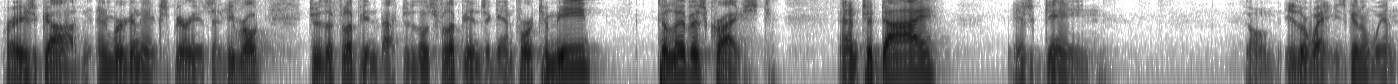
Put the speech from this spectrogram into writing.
Praise God. And we're going to experience that. He wrote to the Philippians, back to those Philippians again For to me, to live is Christ and to die is gain. So, either way, he's going to win.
